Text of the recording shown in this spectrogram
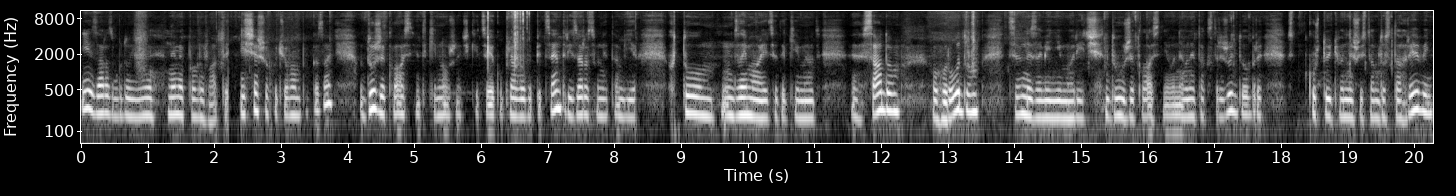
І зараз буду її, ними поливати. І ще що хочу вам показати, дуже класні такі ножнички. Це я купляла в епіцентрі, і зараз вони там є. Хто займається такими от е, садом, огородом, це незамінніма річ. Дуже класні. Вони, вони так стрижуть добре. Коштують вони щось там до 100 гривень,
